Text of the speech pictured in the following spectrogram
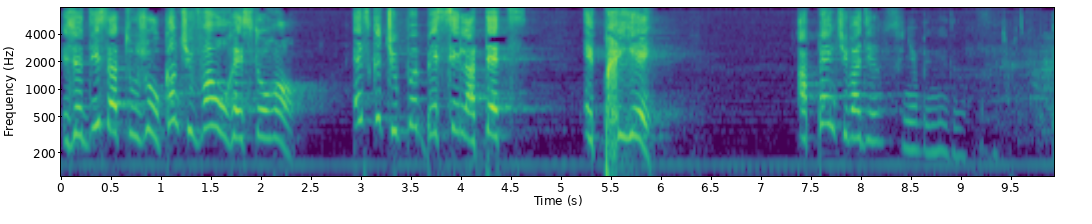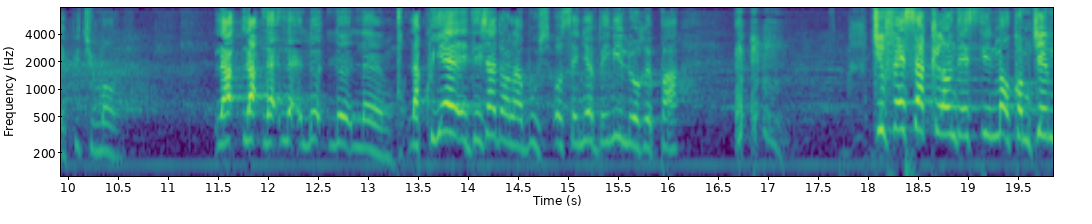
Et je dis ça toujours. Quand tu vas au restaurant, est-ce que tu peux baisser la tête et prier? À peine tu vas dire, Seigneur béni. Et puis tu manges. La, cuillère est déjà dans la bouche. Oh Seigneur, bénis le repas. Tu fais ça clandestinement, comme James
